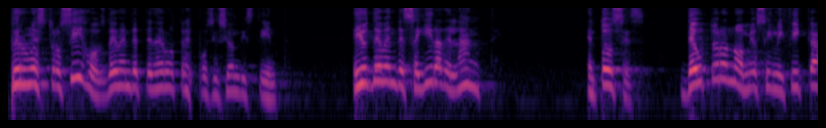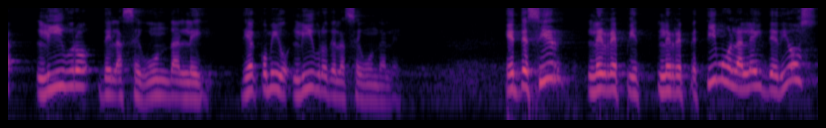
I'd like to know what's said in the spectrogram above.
Pero nuestros hijos deben de tener otra exposición distinta. Ellos deben de seguir adelante. Entonces, Deuteronomio significa libro de la segunda ley. Diga conmigo, libro de la segunda ley. Es decir, le, repetimos la ley de Dios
